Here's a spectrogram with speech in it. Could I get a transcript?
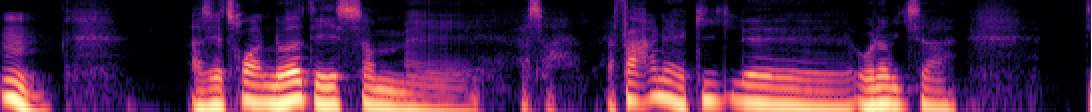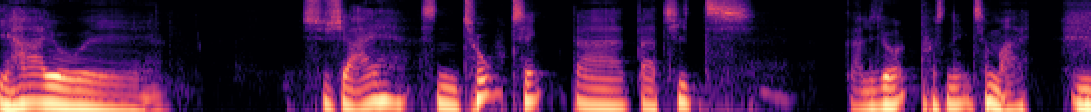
Mm. Altså jeg tror, noget af det, som øh, altså, erfarne, agile øh, undervisere, de har jo, øh, synes jeg, sådan to ting, der, der tit gør lidt ondt på sådan en som mig. Mm.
